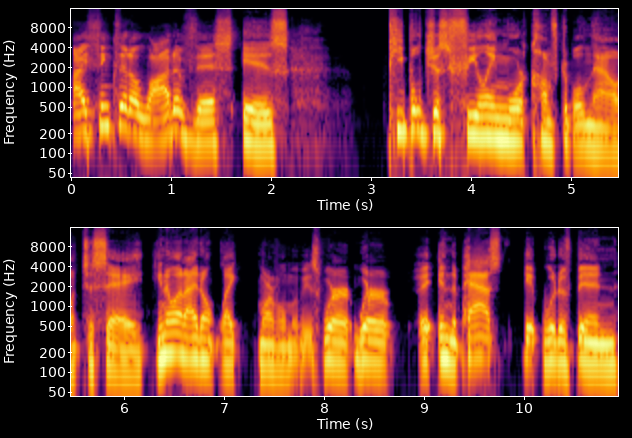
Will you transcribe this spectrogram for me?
I think that a lot of this is people just feeling more comfortable now to say, you know what, I don't like Marvel movies. Where where uh, in the past it would have been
